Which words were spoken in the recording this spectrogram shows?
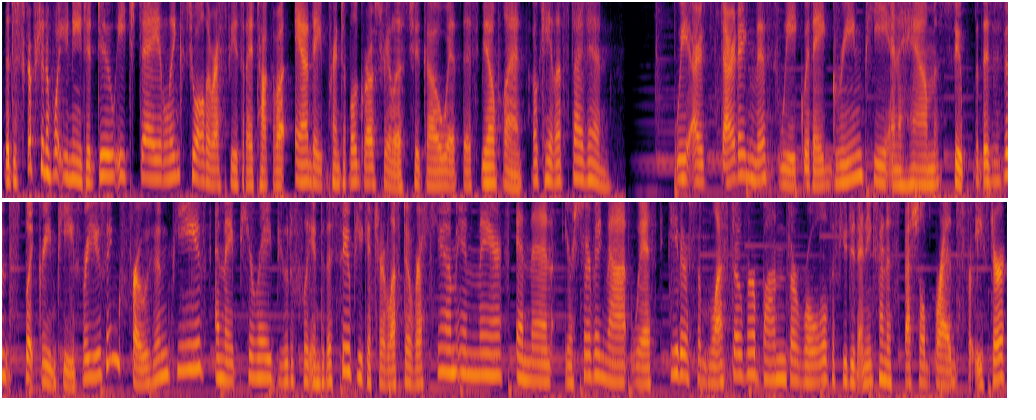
the description of what you need to do each day, links to all the recipes that I talk about, and a printable grocery list to go with this meal plan. Okay, let's dive in. We are starting this week with a green pea and ham soup, but this isn't split green peas. We're using frozen peas and they puree beautifully into the soup. You get your leftover ham in there, and then you're serving that with either some leftover buns or rolls if you did any kind of special breads for Easter.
